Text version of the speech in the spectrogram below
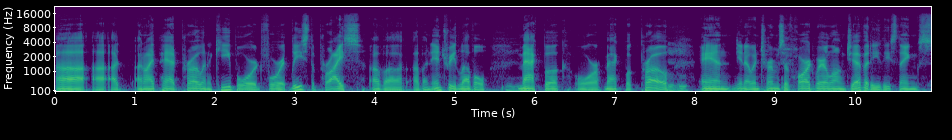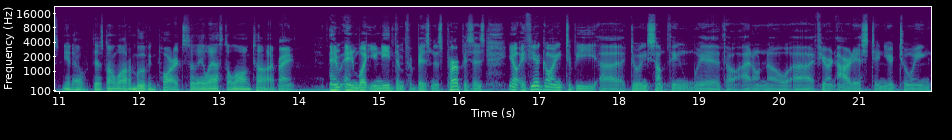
uh, a, an iPad Pro and a keyboard for at least the price of a of an entry level mm-hmm. MacBook or MacBook Pro, mm-hmm. and you know, in terms of hardware longevity, these things, you know, there's not a lot of moving parts, so they last a long time. Right and, and what you need them for business purposes. You know, if you're going to be uh, doing something with, oh, I don't know, uh, if you're an artist and you're doing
